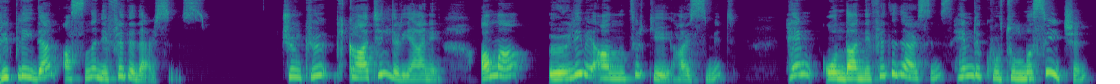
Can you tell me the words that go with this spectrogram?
Ripley'den aslında nefret edersiniz. Çünkü bir katildir yani. Ama öyle bir anlatır ki Highsmith hem ondan nefret edersiniz hem de kurtulması için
